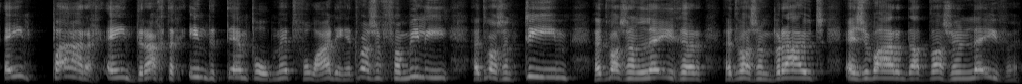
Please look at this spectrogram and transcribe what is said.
eenparig, eendrachtig in de tempel met volharding. Het was een familie, het was een team, het was een leger, het was een bruid. En ze waren, dat was hun leven.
